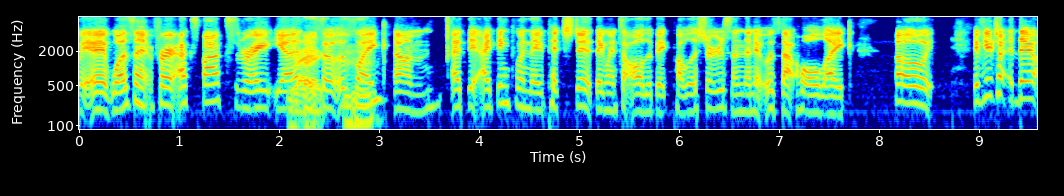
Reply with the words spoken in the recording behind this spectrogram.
it wasn't for Xbox right yet. Right. So it was Mhm. like, um, I, th- I think when they pitched it, they went to all the big publishers, and then it was that whole like, oh, if you're try- they're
